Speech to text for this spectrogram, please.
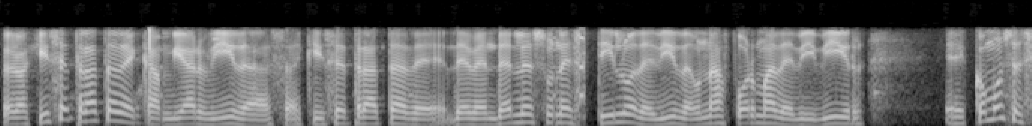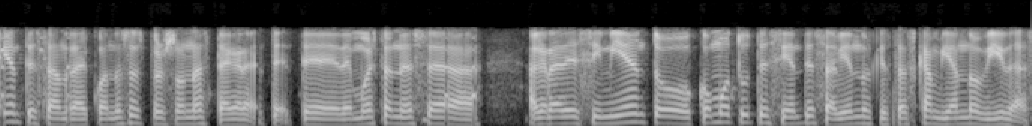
pero aquí se trata de cambiar vidas, aquí se trata de, de venderles un estilo de vida, una forma de vivir. Eh, ¿Cómo se siente, Sandra, cuando esas personas te, te, te demuestran ese agradecimiento? ¿Cómo tú te sientes sabiendo que estás cambiando vidas?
